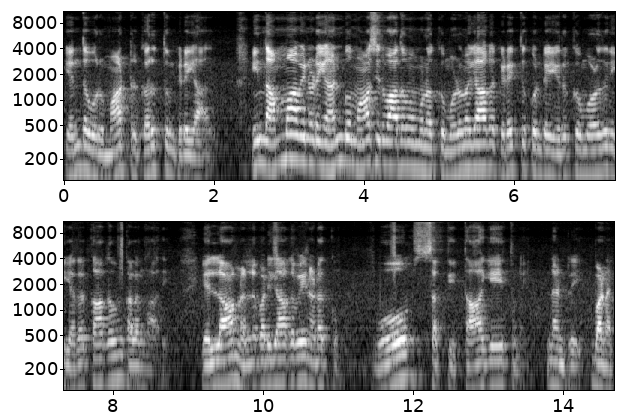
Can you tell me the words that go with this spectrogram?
எந்த ஒரு மாற்று கருத்தும் கிடையாது. இந்த அம்மாவினுடைய அன்பும் ஆசிர்வாதமும் உனக்கு முழுமையாக கிடைத்து கொண்டே இருக்கும்பொழுது நீ எதற்காகவும் கலங்காதே. எல்லாம் நல்லபடியாகவே நடக்கும். ஓம் சக்தி தாயே துணை. நன்றி. வணக்கம்.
